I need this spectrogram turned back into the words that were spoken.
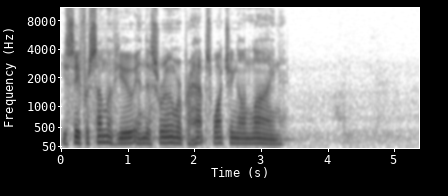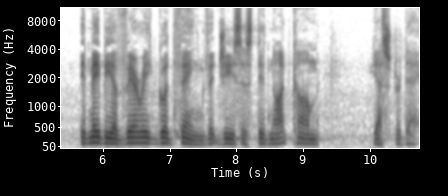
You see, for some of you in this room or perhaps watching online, it may be a very good thing that Jesus did not come yesterday.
